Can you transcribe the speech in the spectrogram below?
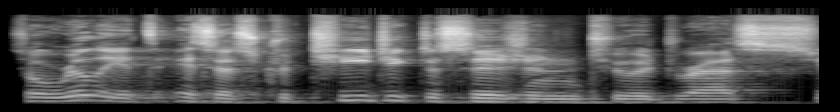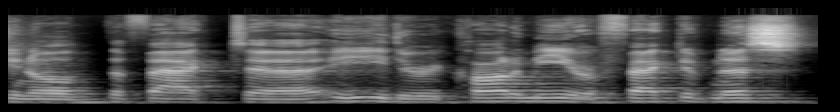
So really, it's, it's a strategic decision to address, you know, the fact uh, either economy or effectiveness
